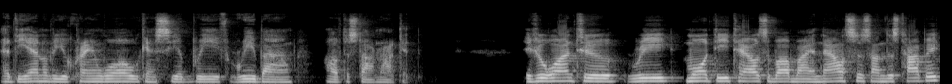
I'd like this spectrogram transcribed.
at the end of the Ukraine war, we can see a brief rebound of the stock market. If you want to read more details about my analysis on this topic,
